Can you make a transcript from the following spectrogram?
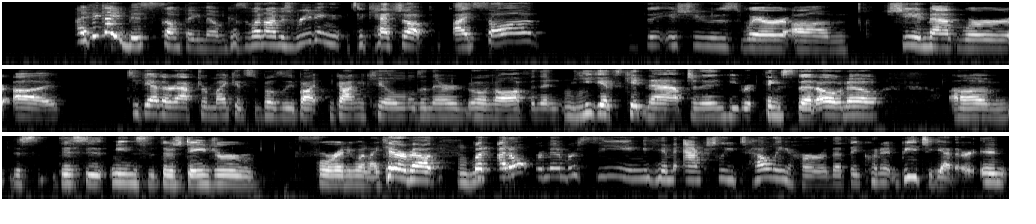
I think I missed something though because when I was reading to catch up, I saw the issues where um, she and Matt were uh, together after Mike had supposedly bought, gotten killed and they're going off, and then he gets kidnapped, and then he re- thinks that oh no, um, this this is, means that there's danger for anyone I care about. But I don't remember seeing him actually telling her that they couldn't be together. And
